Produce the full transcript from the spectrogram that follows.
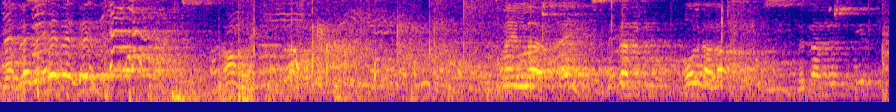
Hey, look, hey, look up, hold on up. Look up.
